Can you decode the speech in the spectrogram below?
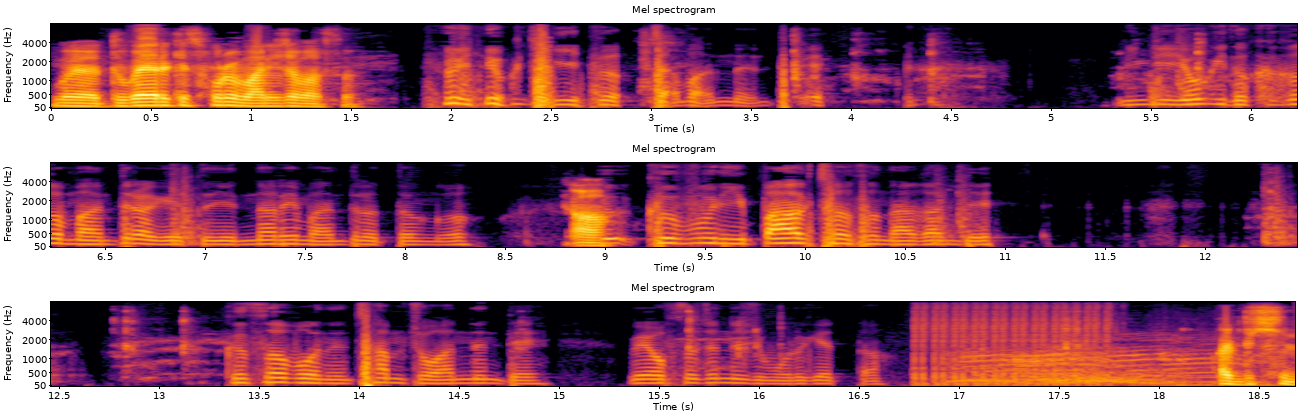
뭐야, 누가 이렇게 소를 많이 잡았어? 여기서 잡았는데. 민규 여기도 그거 만들어야겠다. 옛날에 만들었던 거. 아, 그, 그분이 빡 쳐서 나간대. 그 서버는 참 좋았는데 왜 없어졌는지 모르겠다. 아, 미친.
